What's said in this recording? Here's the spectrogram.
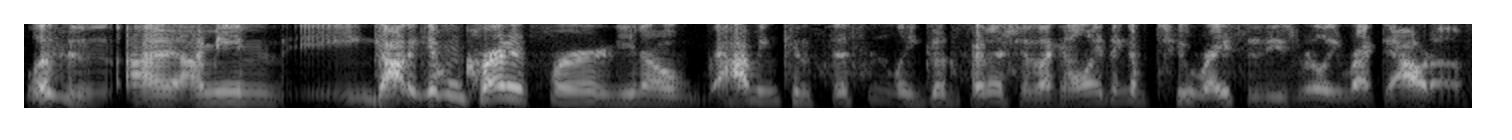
listen. I I mean, you got to give him credit for you know having consistently good finishes. I can only think of two races he's really wrecked out of.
